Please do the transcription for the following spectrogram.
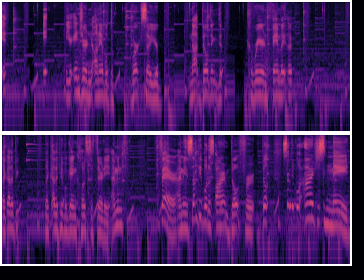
It, it, you're injured and unable to work, so you're not building the career and family... Like, like other people like other people getting close to 30. I mean, fair. I mean, some people just aren't built for built. Some people aren't just made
